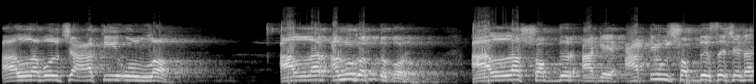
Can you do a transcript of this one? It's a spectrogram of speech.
আল্লাহ বলছে আতি উল্লাহ আল্লাহর আনুগত্য করো। আল্লাহ শব্দের আগে আতিউ শব্দ এসেছে না?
